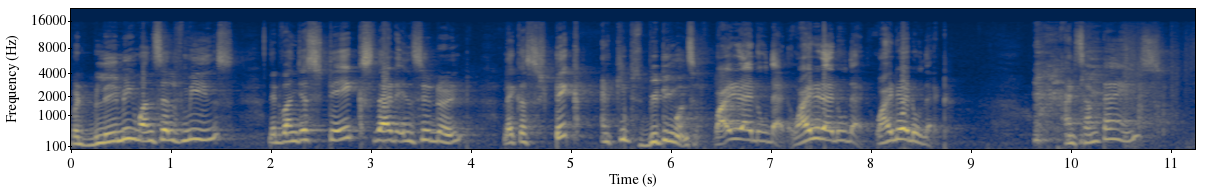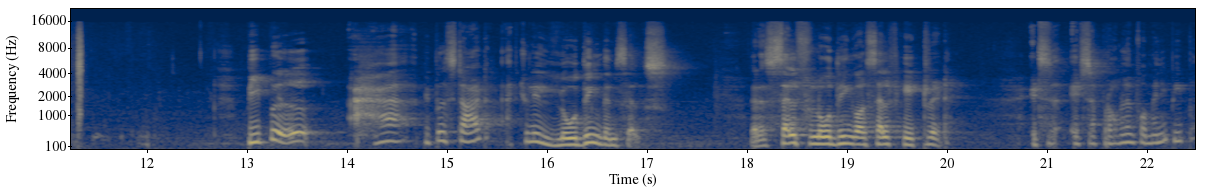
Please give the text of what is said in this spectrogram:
But blaming oneself means that one just takes that incident like a stick and keeps beating oneself. Why did I do that? Why did I do that? Why did I do that? And sometimes people have, people start actually loathing themselves. There is self-loathing or self-hatred. It's it's a problem for many people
